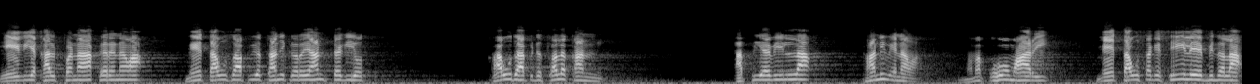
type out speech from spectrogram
දේවිය කල්පනා කරනවා මේ තවුස අපිව තනි කර යන්න ගියොත් කවුද අපිට සලකන්නේ? අපි ඇවිල්ලා තනි වෙනවා. මම කොහොම හරි මේ තවුසගේ සීලය බිඳලා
